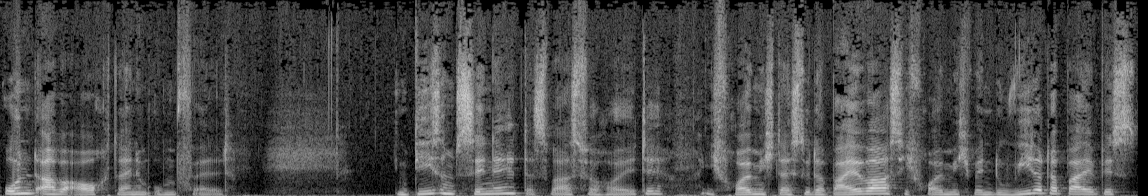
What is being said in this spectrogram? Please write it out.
und aber auch deinem Umfeld. In diesem Sinne, das war's für heute. Ich freue mich, dass du dabei warst. Ich freue mich, wenn du wieder dabei bist.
